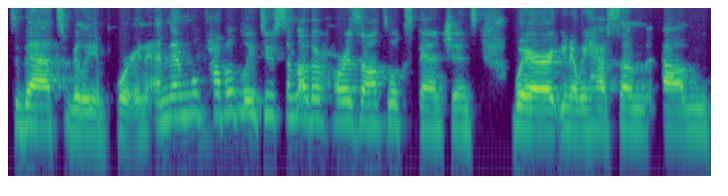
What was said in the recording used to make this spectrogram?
So that's really important. And then we'll probably do some other horizontal expansions where, you know, we have some, um,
